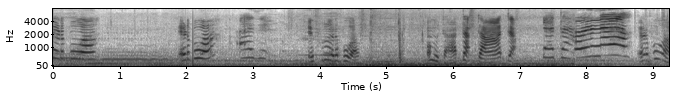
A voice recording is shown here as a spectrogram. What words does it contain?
എവിടെ പോവാ? എവിടെ പോവാ? എഫ്രു എവിടെ പോവാ? ഒന്ന് ടാറ്റ ടാറ്റ എവിടെ പോവാ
